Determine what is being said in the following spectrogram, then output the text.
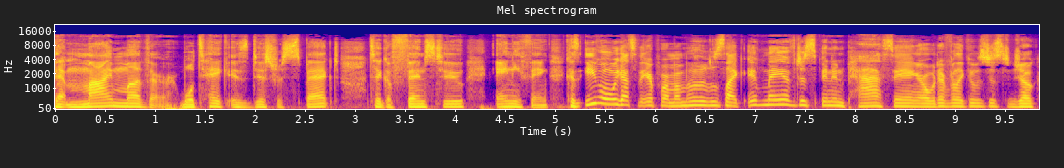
that my mother will take as disrespect, take offense to anything. Because even when we got to the airport, my mother was like, "It may have just been in passing or whatever. Like it was just a joke."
